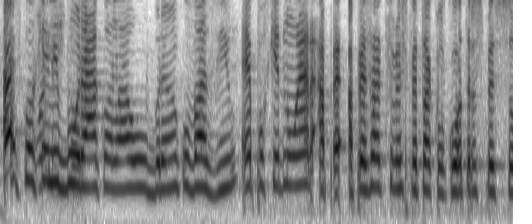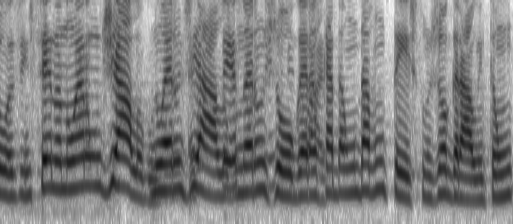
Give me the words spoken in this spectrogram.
Aí ficou aquele buraco lá, o branco vazio. É porque não era, ape- apesar de ser um espetáculo com outras pessoas em cena, não eram diálogos. Não era um né? diálogo, não era um jogo, era cada um dava um texto, um jogral. Então,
